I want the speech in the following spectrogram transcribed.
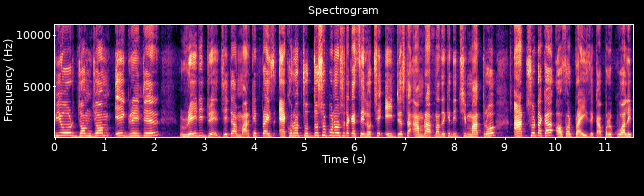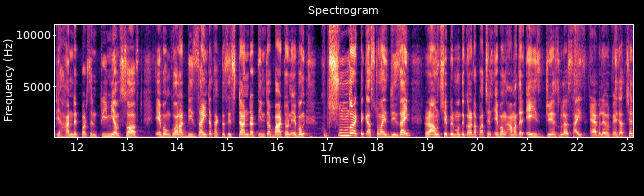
পিওর জমজম এই গ্রেটের রেডি ড্রেস যেটা মার্কেট প্রাইস এখনও চোদ্দোশো পনেরোশো টাকায় সেল হচ্ছে। এই ড্রেসটা আমরা আপনাদেরকে দিচ্ছি মাত্র আটশো টাকা অফার প্রাইসে কাপড়ের quality hundred percent premium soft এবং গলার ডিজাইনটা থাকতেছে স্ট্যান্ডার্ড তিনটা বাটন এবং খুব সুন্দর একটা কাস্টমাইজ ডিজাইন রাউন্ড শেপের মধ্যে গলাটা পাচ্ছেন এবং আমাদের এই ড্রেসগুলোর সাইজ অ্যাভেলেবেল পেয়ে যাচ্ছেন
